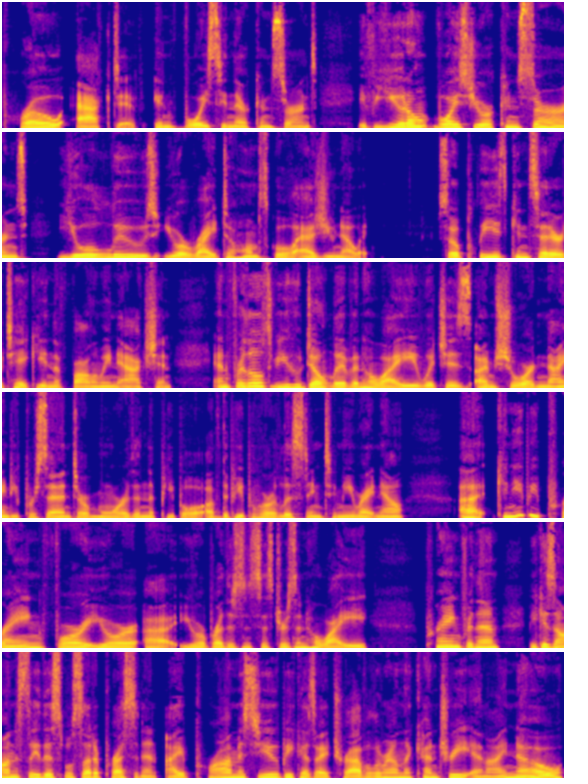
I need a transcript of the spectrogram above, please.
proactive in voicing their concerns. If you don't voice your concerns, you'll lose your right to homeschool as you know it. So please consider taking the following action. And for those of you who don't live in Hawaii, which is, I'm sure, 90% or more than the people of the people who are listening to me right now, uh, can you be praying for your uh, your brothers and sisters in Hawaii? Praying for them because honestly, this will set a precedent. I promise you, because I travel around the country and I know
